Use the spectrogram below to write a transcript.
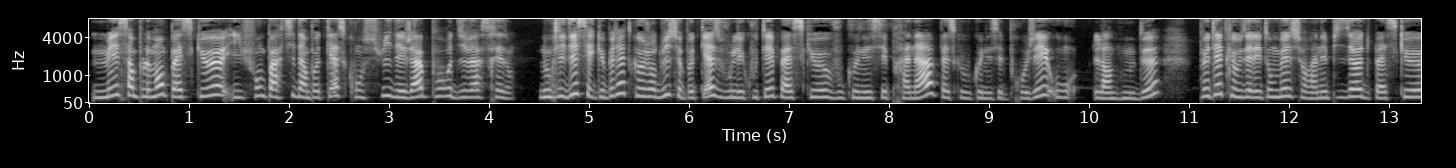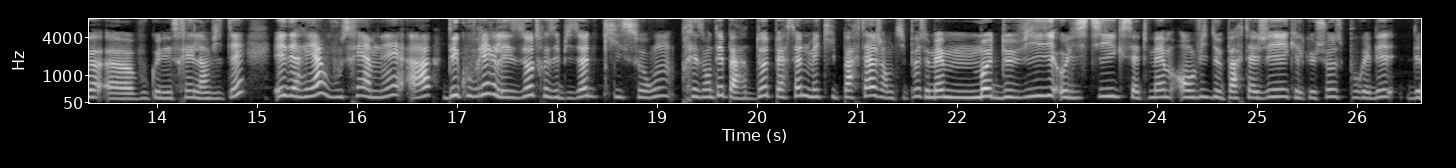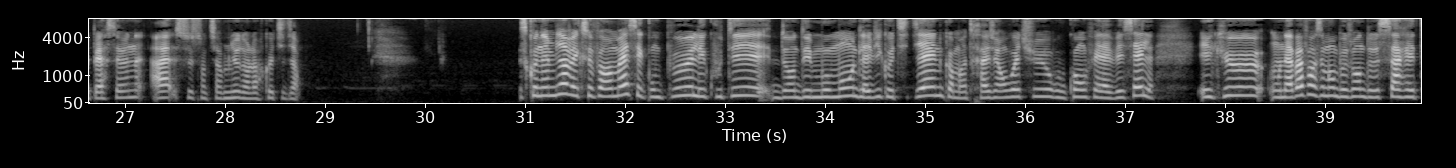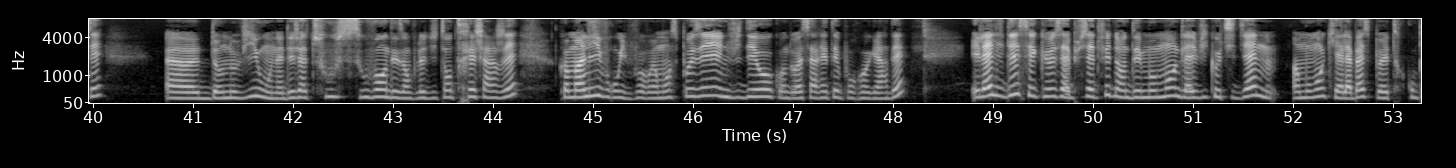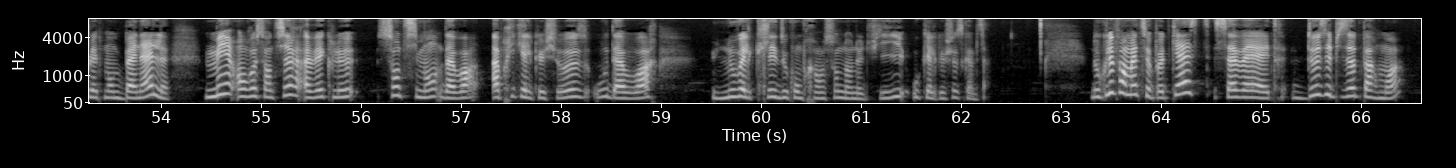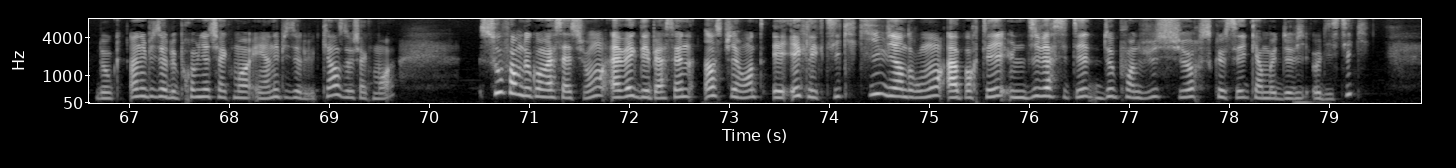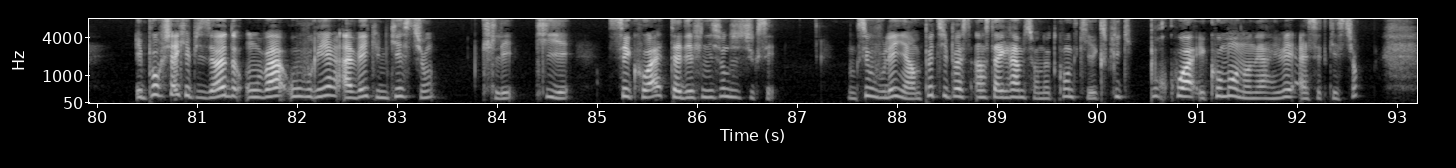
mais simplement parce qu'ils font partie d'un podcast qu'on suit déjà pour diverses raisons. Donc l'idée c'est que peut-être qu'aujourd'hui ce podcast vous l'écoutez parce que vous connaissez Prana, parce que vous connaissez le projet ou l'un de nous deux. Peut-être que vous allez tomber sur un épisode parce que euh, vous connaisserez l'invité et derrière vous serez amené à découvrir les autres épisodes qui seront présentés par d'autres personnes mais qui partagent un petit peu ce même mode de vie holistique, cette même envie de partager quelque chose pour aider des personnes à se sentir mieux dans leur quotidien. Ce qu'on aime bien avec ce format, c'est qu'on peut l'écouter dans des moments de la vie quotidienne, comme un trajet en voiture ou quand on fait la vaisselle, et que on n'a pas forcément besoin de s'arrêter euh, dans nos vies où on a déjà tous souvent des emplois du temps très chargés, comme un livre où il faut vraiment se poser, une vidéo qu'on doit s'arrêter pour regarder. Et là, l'idée, c'est que ça puisse être fait dans des moments de la vie quotidienne, un moment qui à la base peut être complètement banal, mais en ressentir avec le sentiment d'avoir appris quelque chose ou d'avoir une nouvelle clé de compréhension dans notre vie ou quelque chose comme ça. Donc le format de ce podcast, ça va être deux épisodes par mois, donc un épisode le premier de chaque mois et un épisode le 15 de chaque mois, sous forme de conversation avec des personnes inspirantes et éclectiques qui viendront apporter une diversité de points de vue sur ce que c'est qu'un mode de vie holistique. Et pour chaque épisode, on va ouvrir avec une question clé qui est c'est quoi ta définition du succès? Donc si vous voulez, il y a un petit post Instagram sur notre compte qui explique pourquoi et comment on en est arrivé à cette question.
